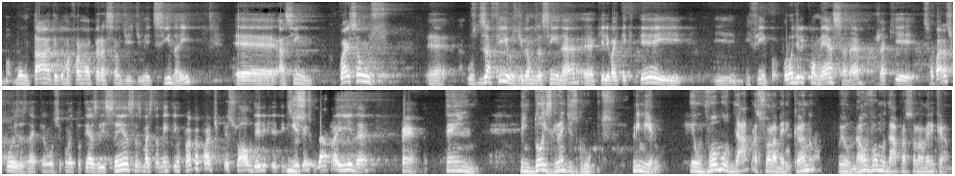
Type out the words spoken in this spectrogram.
montar de alguma forma uma operação de, de medicina aí, é, assim, quais são os, é, os desafios, digamos assim, né, é, que ele vai ter que ter e, e, enfim, por onde ele começa, né, já que são várias coisas, né, que você comentou, tem as licenças, mas também tem a própria parte pessoal dele que ele tem que Isso. se organizar para ir, né. É, tem, tem dois grandes grupos. Primeiro, eu vou mudar para solo americano eu não vou mudar para solo americano.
